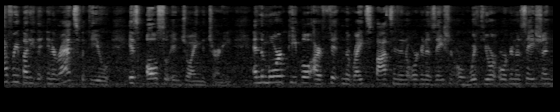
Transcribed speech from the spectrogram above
everybody that interacts with you is also enjoying the journey. And the more people are fit in the right spots in an organization or with your organization,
